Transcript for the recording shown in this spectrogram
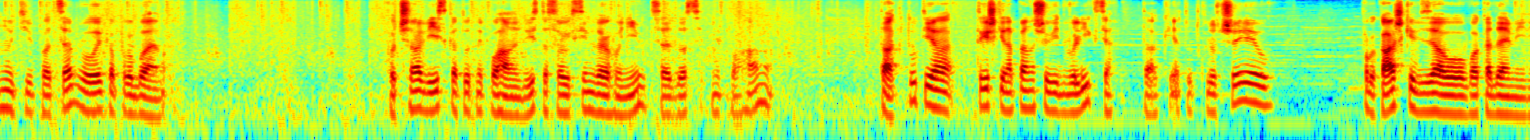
Ну, типа, це велика проблема. Хоча війська тут непогано. 247 драгунів, це досить непогано. Так, тут я трішки, напевно, що відволікся. Так, я тут включив. Прокачки взяв в академії.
